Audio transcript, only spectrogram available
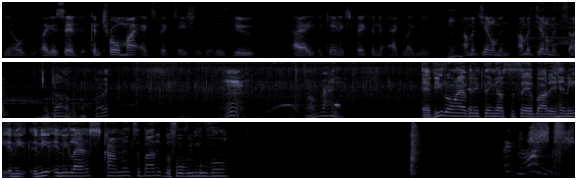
you know like I said, control my expectations of this dude. I, I can't expect him to act like me. Mm. I'm a gentleman. I'm a gentleman, son. No doubt. Okay. Mm. All right. If you don't have anything else to say about it, Henny, any any any last comments about it before we move on?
